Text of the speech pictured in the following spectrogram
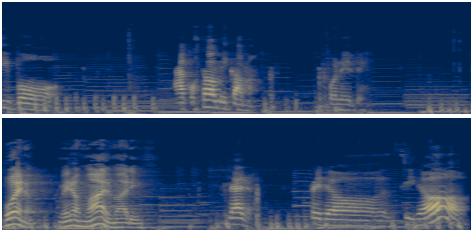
tipo, acostado en mi cama. Ponele. Bueno, menos mal, Mari. Claro. Pero, si no.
